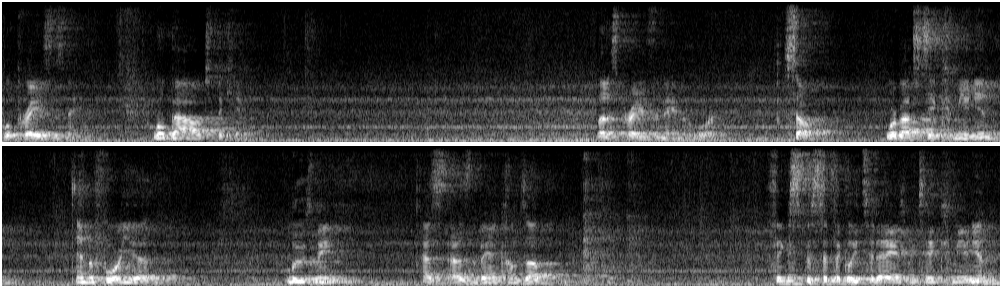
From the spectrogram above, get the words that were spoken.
will praise his name, will bow to the king. Let us praise the name of the Lord. So, we're about to take communion. And before you lose me as, as the band comes up, think specifically today as we take communion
